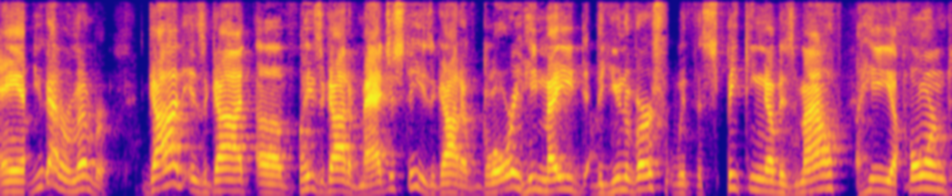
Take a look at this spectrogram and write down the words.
And you got to remember, God is a God of, he's a God of majesty. He's a God of glory. He made the universe with the speaking of his mouth. He uh, formed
